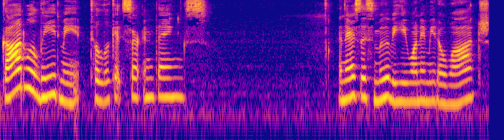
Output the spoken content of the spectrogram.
God will lead me to look at certain things. And there's this movie he wanted me to watch.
